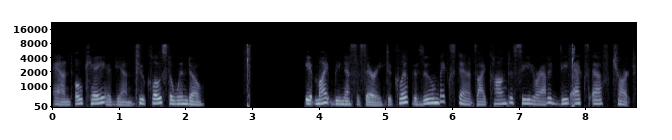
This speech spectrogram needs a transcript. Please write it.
And OK again to close the window. It might be necessary to click the Zoom Extents icon to see your added DXF chart.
